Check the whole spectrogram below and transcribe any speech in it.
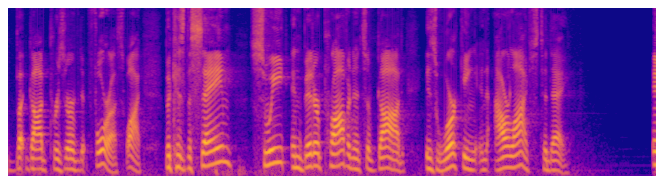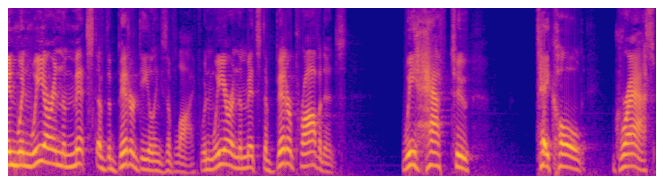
but God preserved it for us. Why? Because the same sweet and bitter providence of God is working in our lives today. And when we are in the midst of the bitter dealings of life, when we are in the midst of bitter providence, we have to take hold, grasp,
